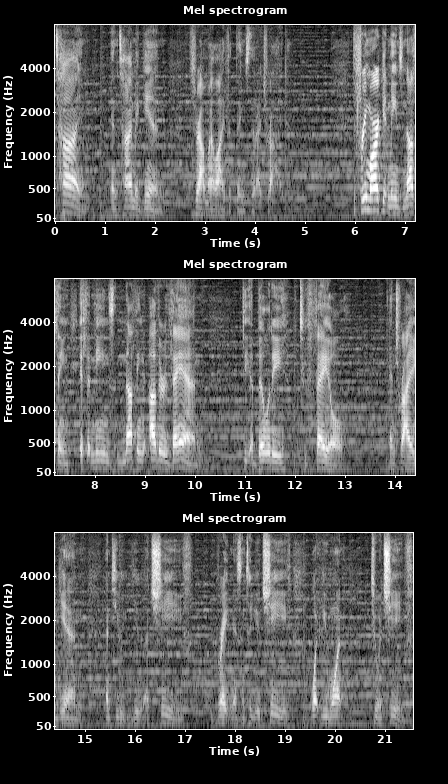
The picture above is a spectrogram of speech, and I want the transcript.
time and time again throughout my life at things that I tried. The free market means nothing if it means nothing other than the ability to fail and try again until you achieve greatness, until you achieve what you want to achieve.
